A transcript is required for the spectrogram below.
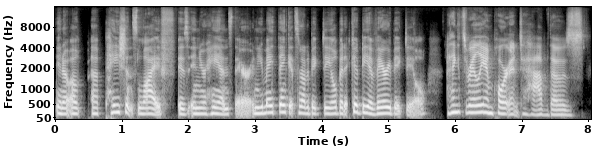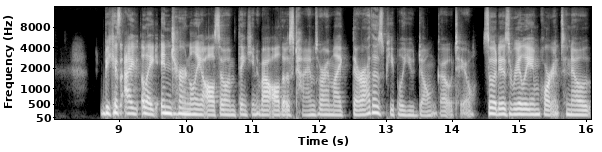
You know, a, a patient's life is in your hands there, and you may think it's not a big deal, but it could be a very big deal. I think it's really important to have those because I like internally also I'm thinking about all those times where I'm like, there are those people you don't go to. So it is really important to know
